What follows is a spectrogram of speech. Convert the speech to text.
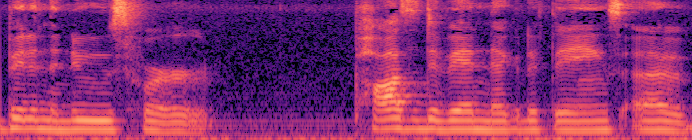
been in the news for positive and negative things. Uh,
